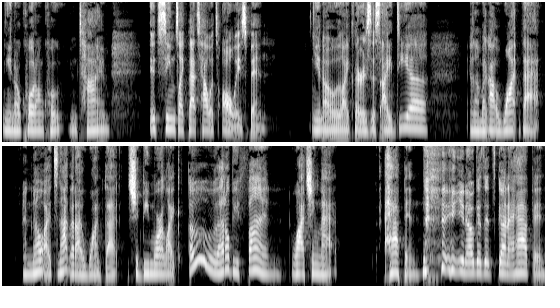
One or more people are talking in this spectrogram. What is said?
you know, quote unquote, in time, it seems like that's how it's always been. You know, like there is this idea, and I'm like, I want that. And no, it's not that I want that. It should be more like, oh, that'll be fun watching that happen, you know, because it's going to happen.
